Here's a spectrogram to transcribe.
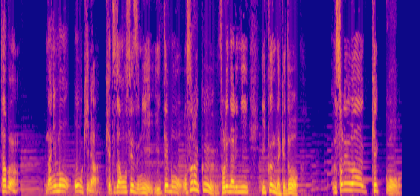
多分、何も大きな決断をせずにいても、おそらくそれなりに行くんだけど、それは結構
